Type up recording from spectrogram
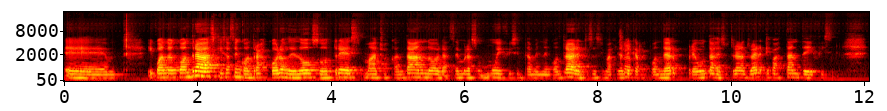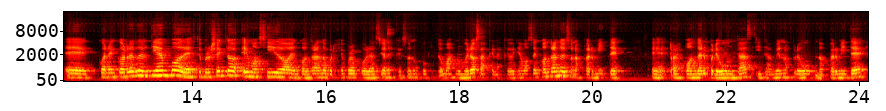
Eh, y cuando encontrás, quizás encontrás coros de dos o tres machos cantando, las hembras son muy difíciles también de encontrar, entonces imagínate que responder preguntas de su historia natural es bastante difícil. Eh, con el correr del tiempo de este proyecto hemos ido encontrando, por ejemplo, poblaciones que son un poquito más numerosas que las que veníamos encontrando y eso nos permite eh, responder preguntas y también nos, nos permite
